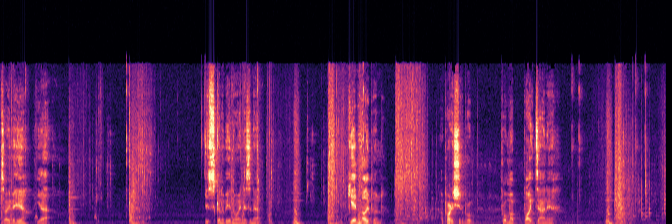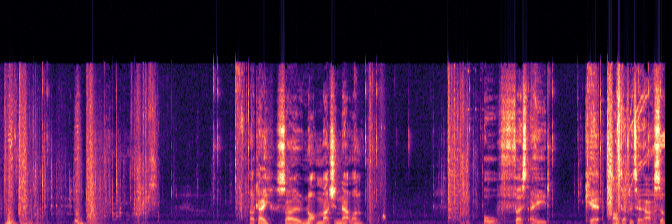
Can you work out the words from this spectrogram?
Is it over here? Yeah. It's going to be annoying, isn't it? Get open. I probably should have brought, brought my bike down here. Okay, so not much in that one. Oh, first aid kit. I'll definitely take that. So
